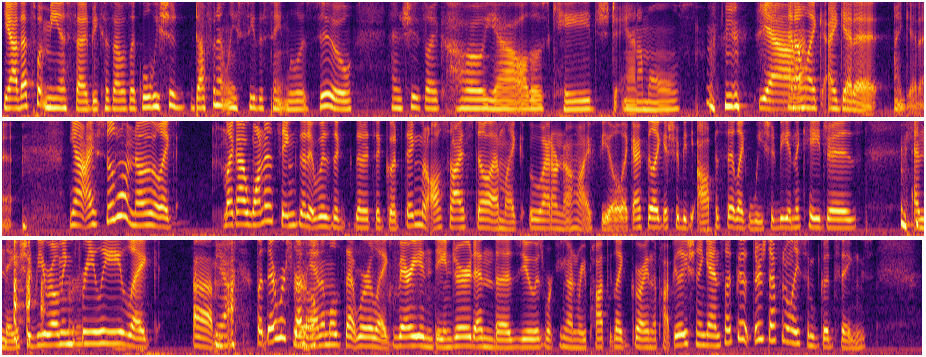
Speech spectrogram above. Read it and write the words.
yeah, that's what Mia said because I was like, well, we should definitely see the St. Louis Zoo. And she's like, oh, yeah, all those caged animals. yeah and I'm like, I get it. I get it. Yeah i still don't know like like i want to think that it was a that it's a good thing but also i still am like ooh i don't know how i feel. Like i feel like it should be the opposite like we should be in the cages and they should be roaming freely like um Yeah. but there were some animals that were like very endangered and the zoo is working on repopu- like growing the population again so like th- there's definitely some good things.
